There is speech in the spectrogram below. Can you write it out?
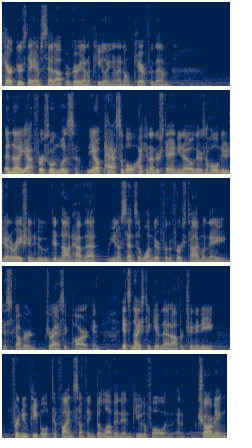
characters they have set up are very unappealing, and I don't care for them. And uh, yeah, first one was, you know, passable. I can understand, you know, there's a whole new generation who did not have that, you know, sense of wonder for the first time when they discovered Jurassic Park. And it's nice to give that opportunity for new people to find something beloved and beautiful and, and charming.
